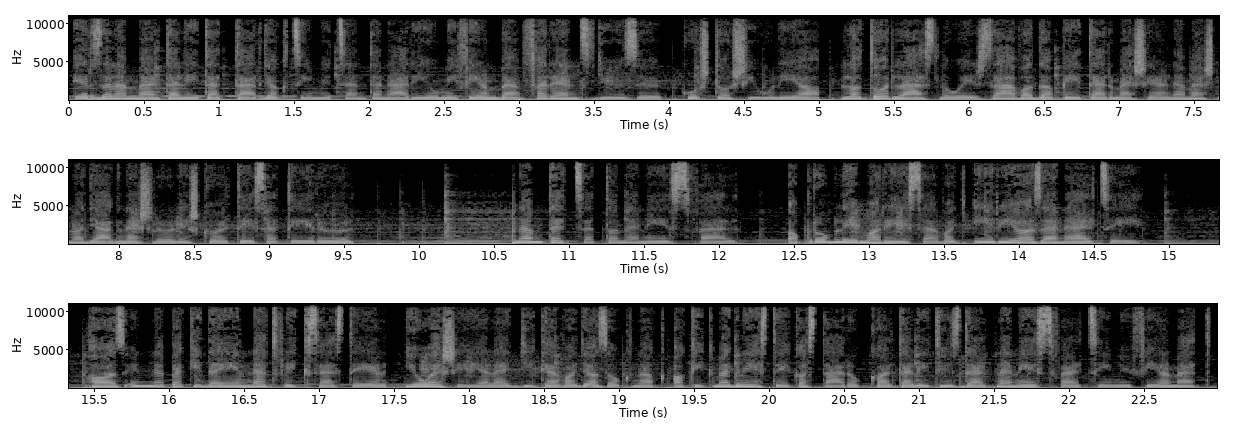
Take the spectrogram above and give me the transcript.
érzelemmel telített tárgyak című centenáriumi filmben Ferenc Győző, Kustos Júlia, Lator László és Závada Péter mesél Nemes Nagy Ágnesről és költészetéről. Nem tetszett a Ne nézz fel. A probléma része vagy írja az NLC. Ha az ünnepek idején Netflixeztél, jó eséllyel egyike vagy azoknak, akik megnézték a sztárokkal teli tűzdelt Ne nézz fel című filmet.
